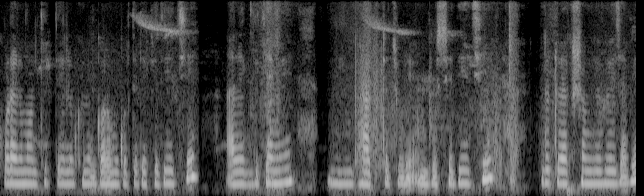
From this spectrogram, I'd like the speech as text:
কড়াইয়ের মধ্যে তেল ওখানে গরম করতে রেখে দিয়েছি। আর একদিকে আমি ভাতটা চুড়ে, বসিয়ে দিয়েছি। দুটো একসঙ্গে হয়ে যাবে,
